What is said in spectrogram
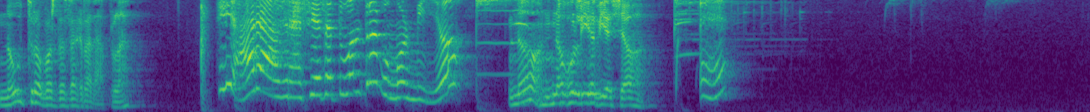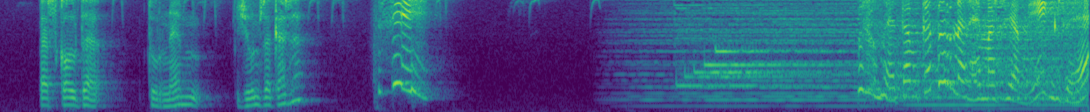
no ho trobes desagradable? I ara, gràcies a tu, em trobo molt millor. No, no volia dir això. Eh? Escolta, tornem junts a casa? Sí! Prometem que tornarem a ser amics, eh?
